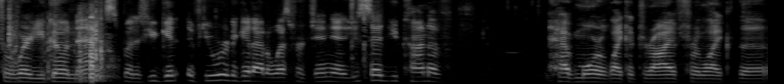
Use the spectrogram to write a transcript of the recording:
for where you go next. But if you get if you were to get out of West Virginia, you said you kind of have more of like a drive for like the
